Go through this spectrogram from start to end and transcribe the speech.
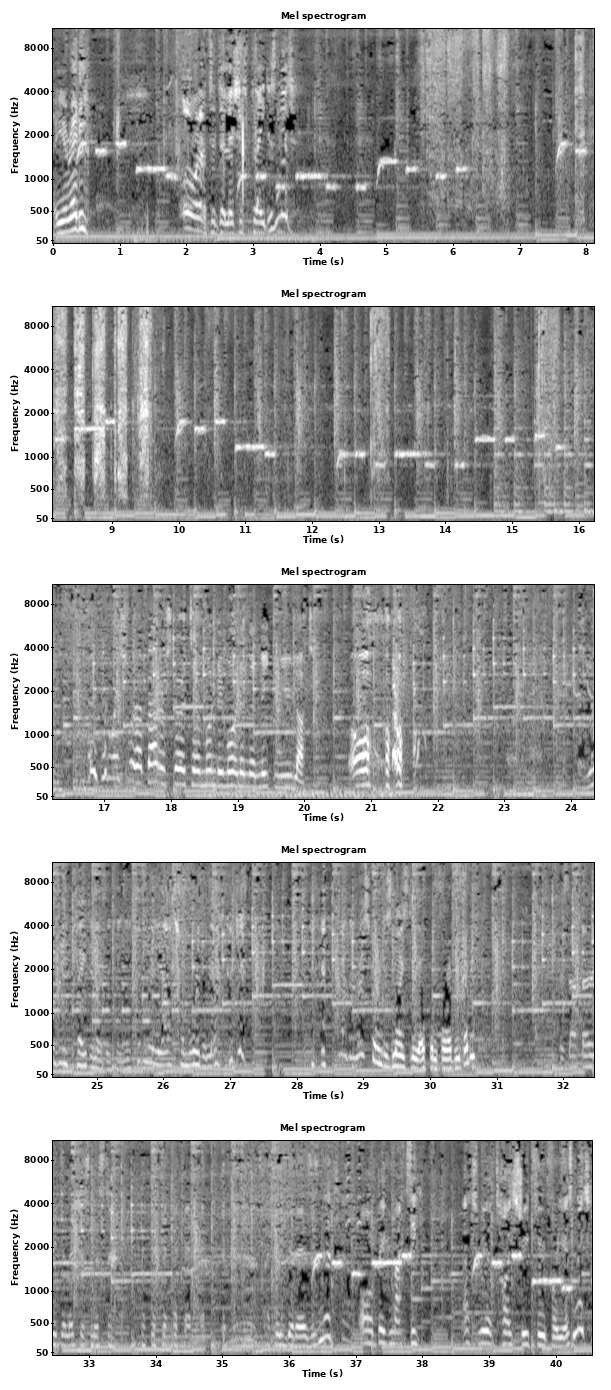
Are you ready? Oh, that's a delicious plate, isn't it? I could wish for a better start to a Monday morning than meeting you lot. Oh, lovely plate and everything. You couldn't really ask for more than that, could you? the restaurant is nicely open for everybody. Is that very delicious, mister? I think it is, isn't it? Oh, Big Maxi. That's real Thai street food for you, isn't it?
